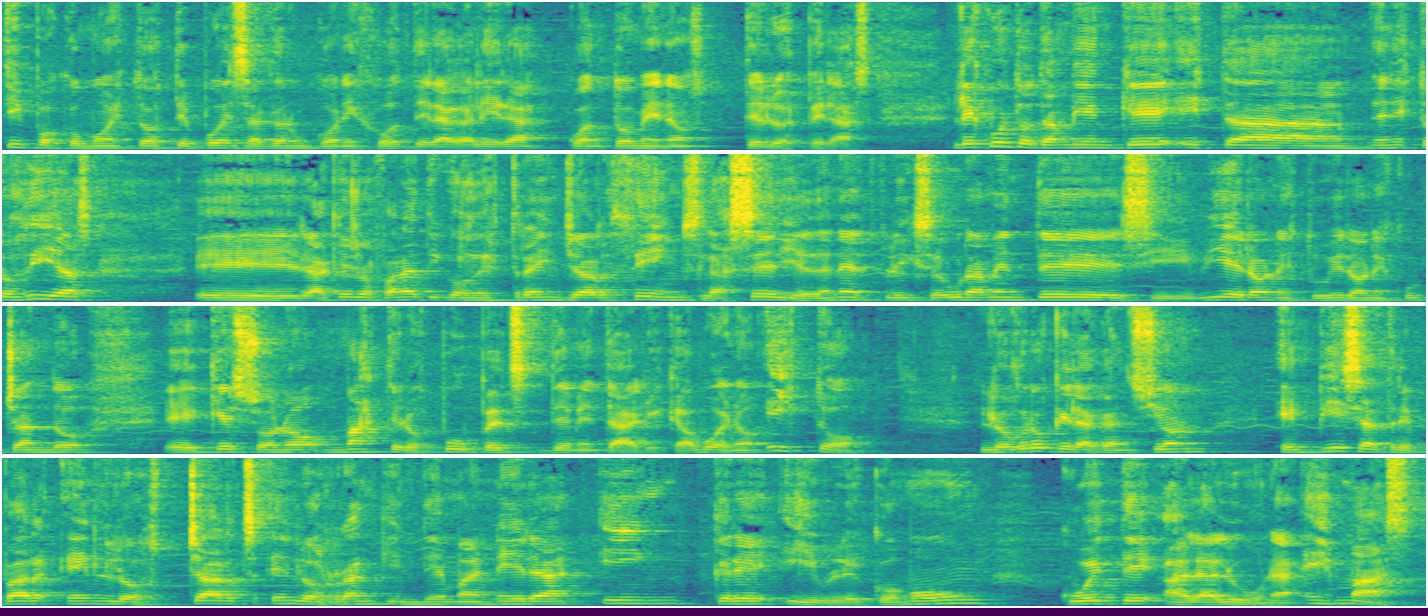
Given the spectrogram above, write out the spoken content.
tipos como estos te pueden sacar un conejo de la galera cuanto menos te lo esperás. Les cuento también que esta, en estos días eh, aquellos fanáticos de Stranger Things, la serie de Netflix, seguramente si vieron, estuvieron escuchando eh, que sonó Master of Puppets de Metallica. Bueno, esto logró que la canción empiece a trepar en los charts, en los rankings de manera increíble, como un cohete a la luna. Es más,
